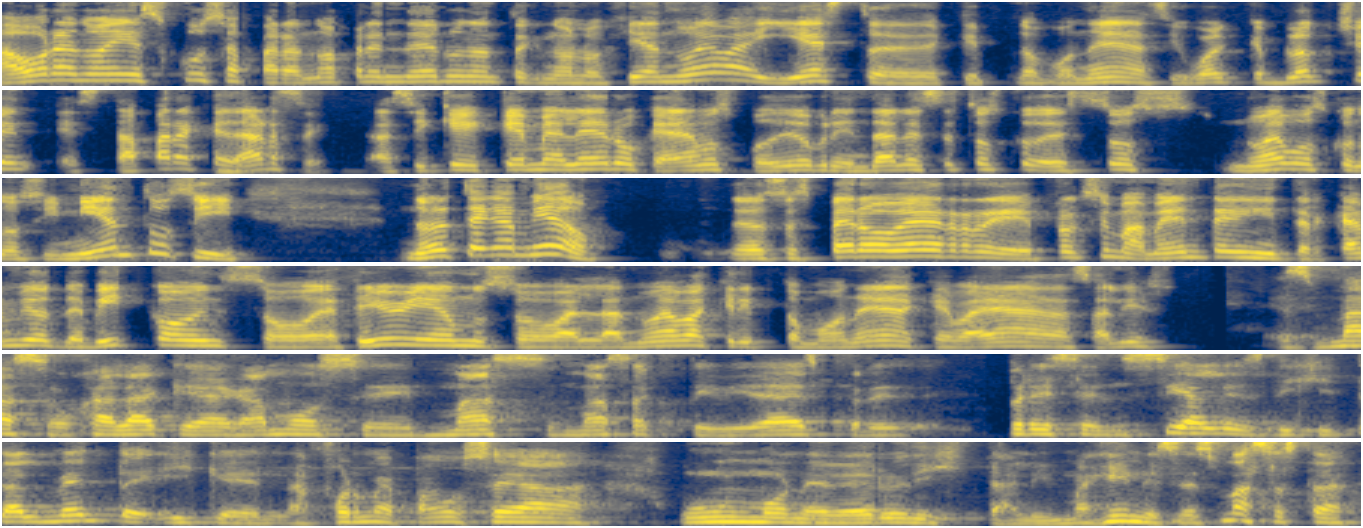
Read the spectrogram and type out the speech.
Ahora no hay excusa para no aprender una tecnología nueva y esto de criptomonedas, igual que blockchain, está para quedarse. Así que qué me alegro que hayamos podido brindarles estos, estos nuevos conocimientos y no le tengan miedo. Los espero ver eh, próximamente en intercambios de bitcoins o ethereum o a la nueva criptomoneda que vaya a salir. Es más, ojalá que hagamos eh, más, más actividades presenciales digitalmente y que la forma de pago sea un monedero digital. Imagínense, es más, hasta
